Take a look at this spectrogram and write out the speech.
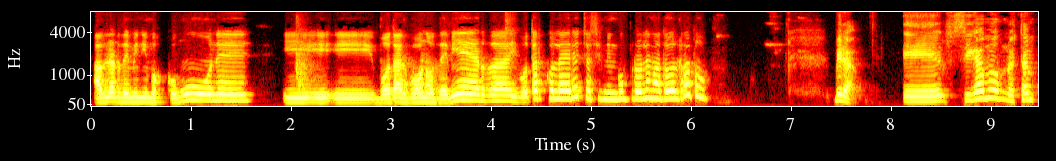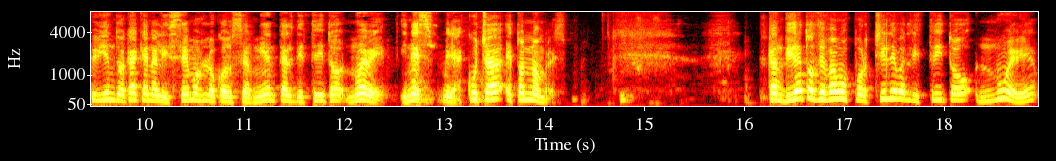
hablar de mínimos comunes y votar bonos de mierda y votar con la derecha sin ningún problema todo el rato. Mira, eh, sigamos, nos están pidiendo acá que analicemos lo concerniente al distrito 9. Inés, mira, escucha estos nombres. Candidatos de Vamos por Chile para el distrito 9,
